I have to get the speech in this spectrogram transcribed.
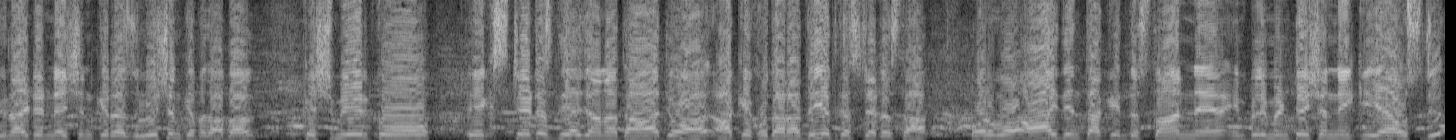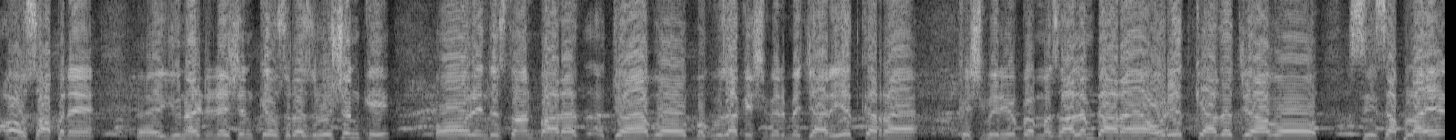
यूनाइटेड नेशन के रेजोल्यूशन के मुताबिक कश्मीर को एक स्टेटस दिया जाना था, जो आके खुदा रदियत का स्टेटस था और वो आज दिन तक हिंदुस्तान ने इम्प्लीमेंटेशन नहीं किया उस उस अपने यूनाइटेड नेशन के उस रेजोल्यूशन की। और हिंदुस्तान, भारत जो है वो मकबूजा कश्मीर में जारियत कर रहा है। कश्मीरियों पर मजालम डाल है औरत की आदत जो है वो सी सप्लाई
